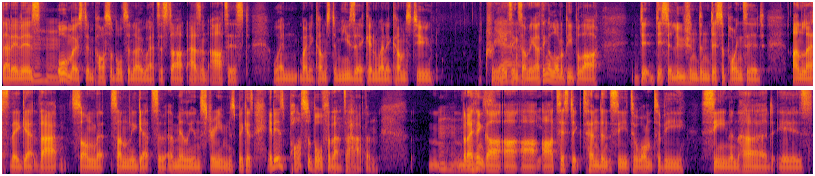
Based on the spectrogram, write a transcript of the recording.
that it is mm-hmm. almost impossible to know where to start as an artist when when it comes to music and when it comes to creating Yeah. something. I think a lot of people are di- disillusioned and disappointed unless they get that song that suddenly gets a, a million streams because it is possible for that to happen. Mm-hmm. but I think our, our, our artistic tendency to want to be seen and heard is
